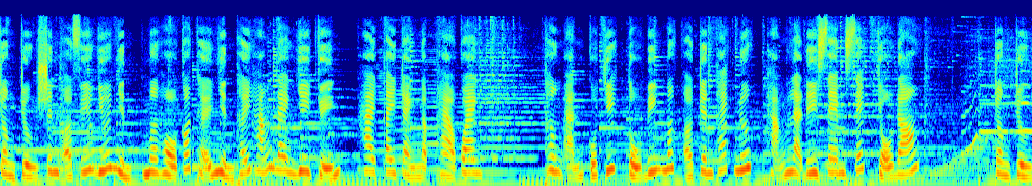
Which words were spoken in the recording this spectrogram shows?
Trần Trường Sinh ở phía dưới nhìn, Mơ hồ có thể nhìn thấy hắn đang di chuyển, Hai tay tràn ngập hào quang. Thân ảnh của chiếc tụ biến mất ở trên thác nước, Hẳn là đi xem xét chỗ đó. Trần Trường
